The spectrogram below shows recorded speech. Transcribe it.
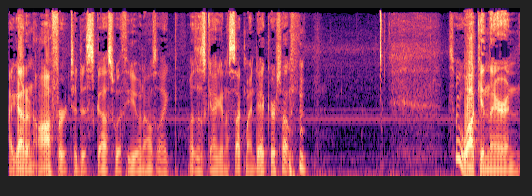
I got an offer to discuss with you, and I was like, "Was this guy going to suck my dick or something?" So we walk in there and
